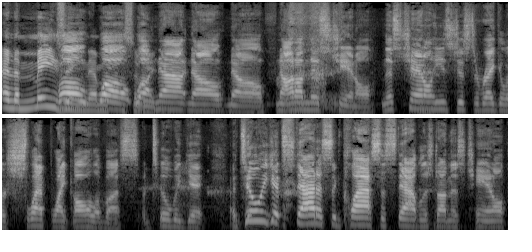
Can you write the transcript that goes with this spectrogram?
and amazing Whoa, whoa, Nemesis whoa, no, no, no, not on this channel. On this channel, he's just a regular schlep like all of us until we get until we get status and class established on this channel,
